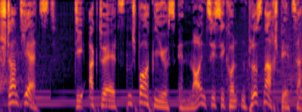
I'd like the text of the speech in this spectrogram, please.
Stand jetzt. Die aktuellsten Sportnews in 90 Sekunden plus Nachspielzeit.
